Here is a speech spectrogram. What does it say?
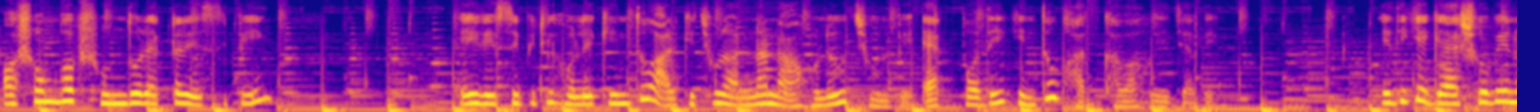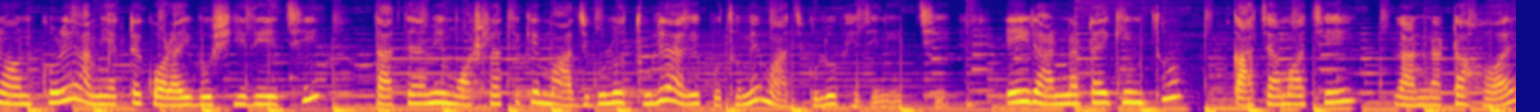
অসম্ভব সুন্দর একটা রেসিপি এই রেসিপিটি হলে কিন্তু আর কিছু রান্না না হলেও চলবে। এক পদেই কিন্তু ভাত খাওয়া হয়ে যাবে। এদিকে গ্যাস ওভেন অন করে আমি একটা কড়াই বসিয়ে দিয়েছি। তাতে আমি মশলা থেকে মাছগুলো তুলে আগে প্রথমে মাছগুলো ভেজে নিচ্ছি। এই রান্নাটায় কিন্তু কাঁচা মাছেই রান্নাটা হয়।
